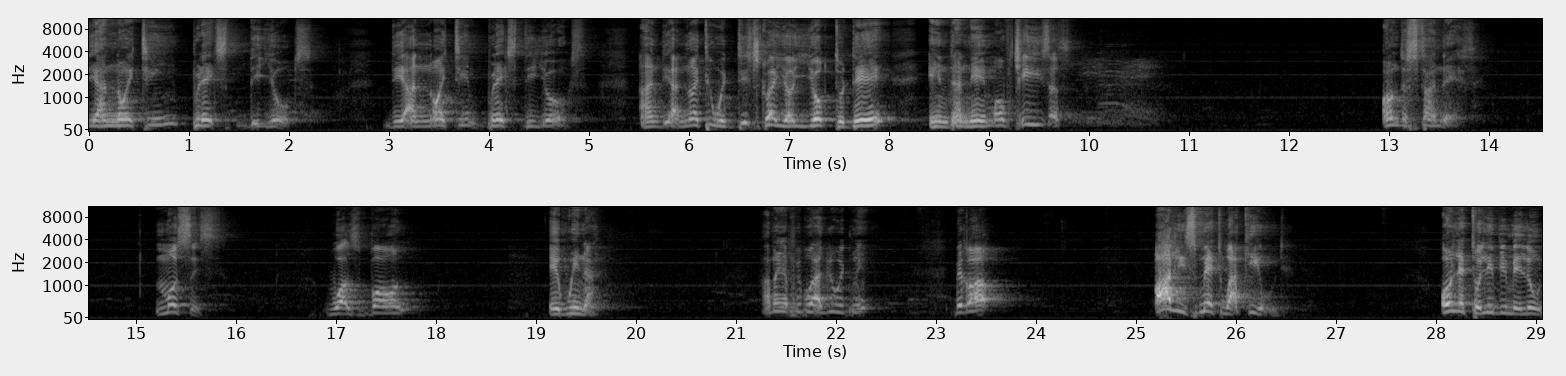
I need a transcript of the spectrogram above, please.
The anointing breaks the yokes. The anointing breaks the yokes. And the anointing will destroy your yoke today in the name of Jesus. Understand this. Moses was born a winner. How many people agree with me? Because all his mates were killed, only to leave him alone.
